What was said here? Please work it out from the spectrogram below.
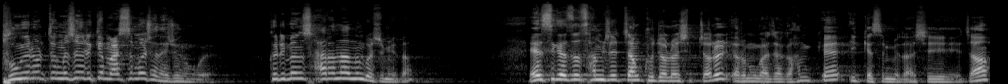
붕해를 통해서 이렇게 말씀을 전해주는 거예요. 그러면 살아나는 것입니다. 에스겔서 37장 9절로 10절을 여러분과 제가 함께 읽겠습니다. 시작.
